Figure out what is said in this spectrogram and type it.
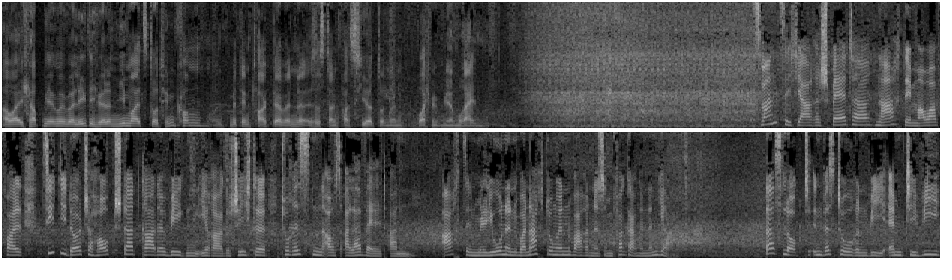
Aber ich habe mir immer überlegt, ich werde niemals dorthin kommen. Und mit dem Tag der Wende ist es dann passiert und dann war ich mit mir im Reinen. 20 Jahre später, nach dem Mauerfall, zieht die deutsche Hauptstadt gerade wegen ihrer Geschichte Touristen aus aller Welt an. 18 Millionen Übernachtungen waren es im vergangenen Jahr. Das lockt Investoren wie MTV,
